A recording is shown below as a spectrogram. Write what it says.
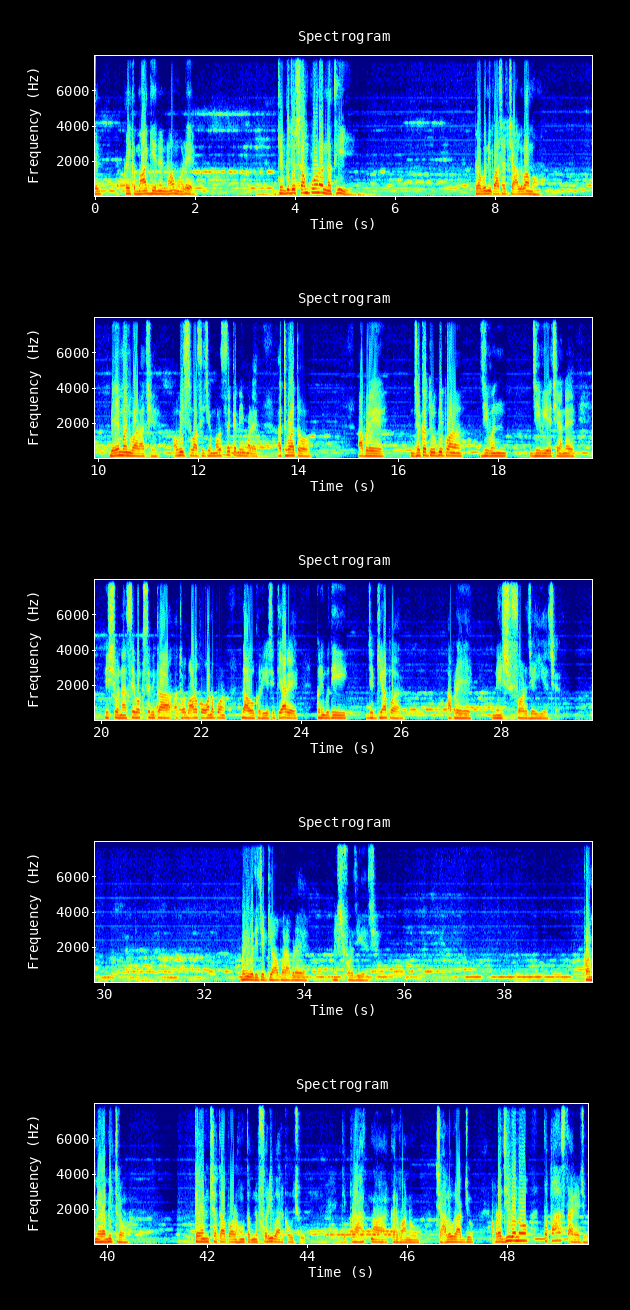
કંઈક માગીએ ને ન મળે કેમ કે જો સંપૂર્ણ નથી, પ્રભુની પાછળ ચાલવામાં બે મનવાળા છે, અવિશ્વાસી છે, મળશે કે નહીં મળે? અથવા તો આપણે જગતરૂપી પણ જીવન જીવીએ છીએ અને ઈશ્વરના સેવક, સેવિકા અથવા બાળકો હોવાનો પણ દાવો કરીએ છીએ. ત્યારે ઘણી બધી જગ્યા પર આપણે નિષ્ફળ જઈએ છીએ ઘણી બધી જગ્યાઓ પર આપણે નિષ્ફળ જઈએ છીએ પણ મારા મિત્રો, તેમ છતાં પણ હું તમને ફરી વાર કહું છું કે પ્રાર્થના કરવાનું ચાલુ રાખજો. આપણા જીવનો તપાસતા રહેજો.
